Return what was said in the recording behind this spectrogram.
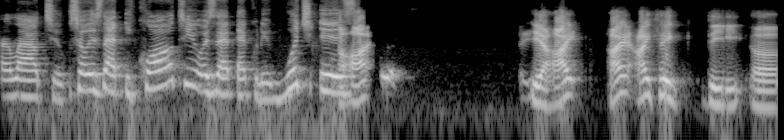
Not allowed to. So is that equality or is that equity? Which is uh, I, Yeah, I I I think the uh,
